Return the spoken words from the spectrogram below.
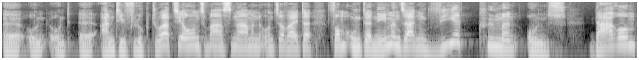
äh, und, und äh, Antifluktuationsmaßnahmen und so weiter vom Unternehmen sagen, wir kümmern uns darum,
